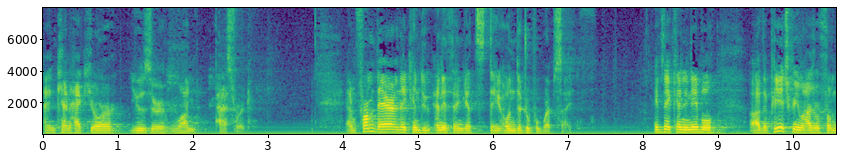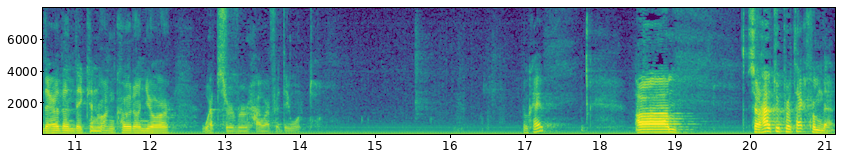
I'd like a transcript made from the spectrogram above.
and can hack your user one password. And from there, they can do anything. It's they own the Drupal website. If they can enable uh, the PHP module from there, then they can run code on your web server however they want. Okay? Um, so how to protect from that?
